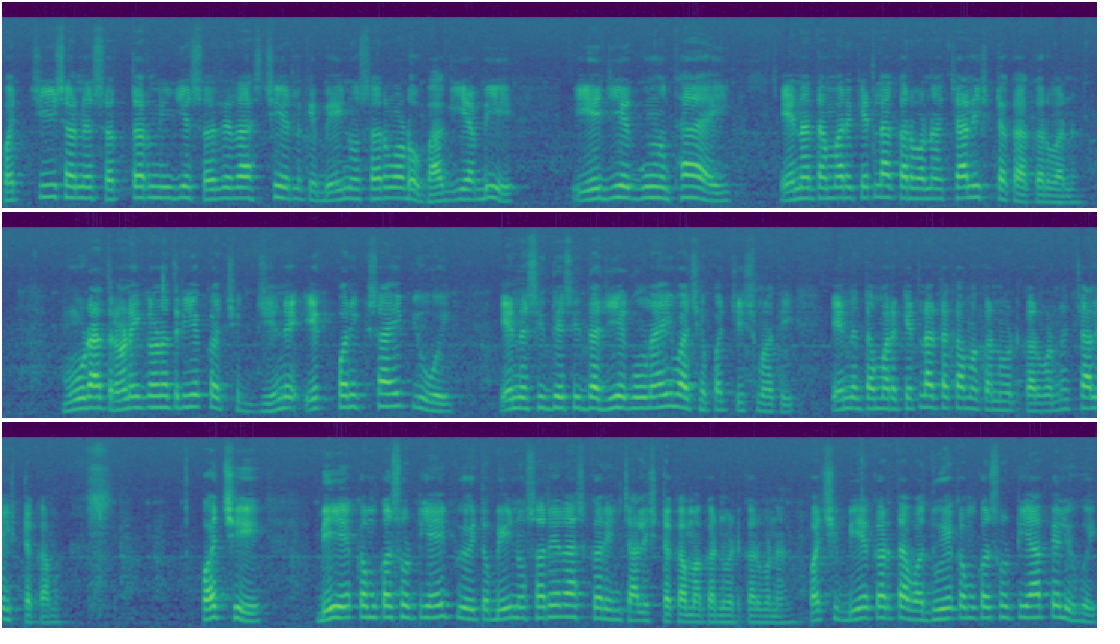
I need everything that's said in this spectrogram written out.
પચીસ અને સત્તરની જે સરેરાશ છે, એટલે કે બેનો સરવાળો ભાગ્યા બે, એ જે ગુણ થાય, એના તમારે કેટલા કરવાના? ચાલીસ ટકા કરવાના. મૂળ આ ત્રણેય ગણતરી એક જ છે. જેને એક પરીક્ષા આપી હોય, એને સીધે સીધા જે ગુણ આવ્યા છે પચીસમાંથી એને તમારે કેટલા ટકામાં કન્વર્ટ કરવાના? ચાલીસ ટકામાં. પછી બે એકમ કસોટી આપી હોય તો બેનો સરેરાશ કરીને ચાલીસ ટકામાં કન્વર્ટ કરવાના. પછી બે કરતાં વધુ એકમ કસોટી આપેલી હોય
